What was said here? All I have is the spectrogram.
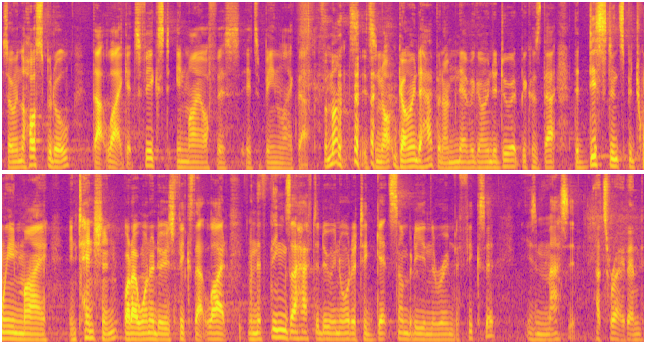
So in the hospital, that light gets fixed. In my office, it's been like that for months. it's not going to happen. I'm never going to do it because that the distance between my intention, what I want to do is fix that light, and the things I have to do in order to get somebody in the room to fix it is massive. That's right. And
